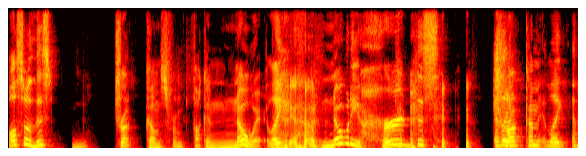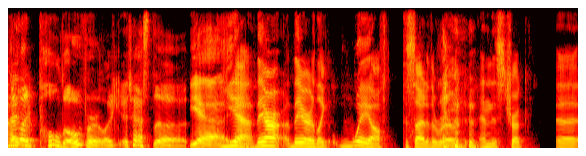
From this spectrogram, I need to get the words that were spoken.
Also, this truck comes from fucking nowhere. Like Yeah. nobody heard this And, like- truck coming. Like, and they I- like pulled over. Like it has to. Yeah. yeah, they are they are like way off the side of the road, and this truck. Uh,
